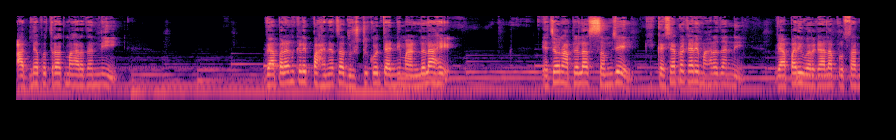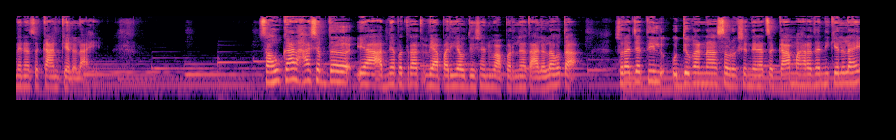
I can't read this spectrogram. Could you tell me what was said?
आज्ञापत्रात महाराजांनी व्यापाऱ्यांकडे पाहण्याचा दृष्टिकोन त्यांनी मांडलेला आहे. याच्यावर आपल्याला समजेल की कशा प्रकारे महाराजांनी व्यापारी वर्गाला प्रोत्साहन देण्याचं काम केलेलं आहे. साहूकार हा शब्द या आज्ञापत्रात व्यापारी या उद्देशाने वापरण्यात आलेला होता. स्वराज्यातील उद्योगांना संरक्षण देण्याचं काम महाराजांनी केलेलं आहे.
